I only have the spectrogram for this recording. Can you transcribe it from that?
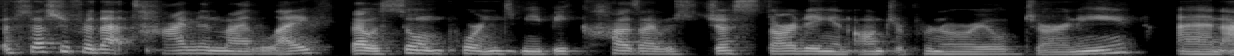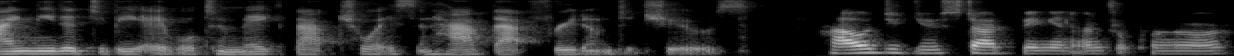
Especially for that time in my life, that was so important to me because I was just starting an entrepreneurial journey and I needed to be able to make that choice and have that freedom to choose. How did you start being an entrepreneur?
